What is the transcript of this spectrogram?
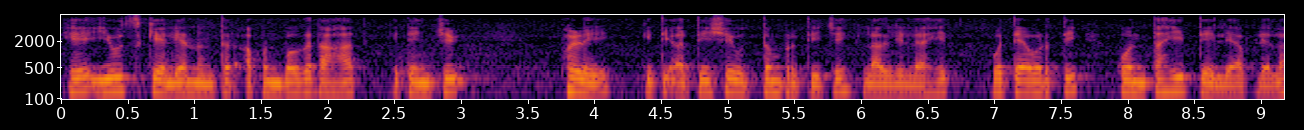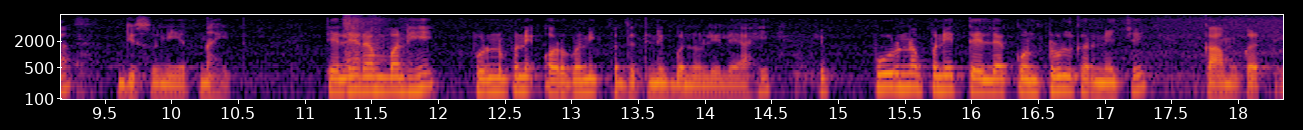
हे यूज केल्यानंतर आपण बघत आहात की त्यांची फळे किती अतिशय उत्तम प्रतीचे लागलेले आहेत व त्यावरती कोणताही तेले आपल्याला दिसून येत नाहीत. तेले रामबाण हे पूर्णपणे ऑर्गॅनिक पद्धतीने बनवलेले आहे. हे पूर्णपणे तेल्या कंट्रोल करण्याचे काम करते.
